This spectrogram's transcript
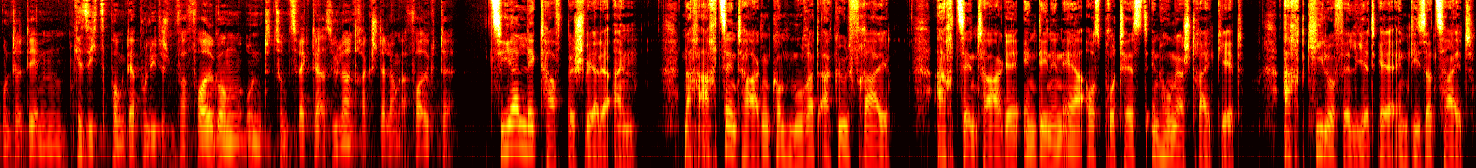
unter dem Gesichtspunkt der politischen Verfolgung und zum Zweck der Asylantragstellung erfolgte. Zier legt Haftbeschwerde ein. Nach 18 Tagen kommt Murat Akgül frei. 18 Tage, in denen er aus Protest in Hungerstreik geht. Acht Kilo verliert er in dieser Zeit.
